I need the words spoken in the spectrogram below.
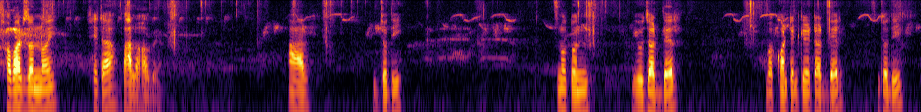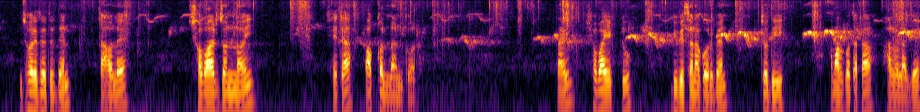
সবার জন্যই সেটা ভালো হবে। আর যদি নতুন ইউজারদের বা কন্টেন্ট ক্রিয়েটারদের যদি ঝরে যেতে দেন তাহলে সবার জন্যই সেটা অকল্যাণকর। তাই সবাই একটু বিবেচনা করবেন। যদি আমার কথাটা ভালো লাগে,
